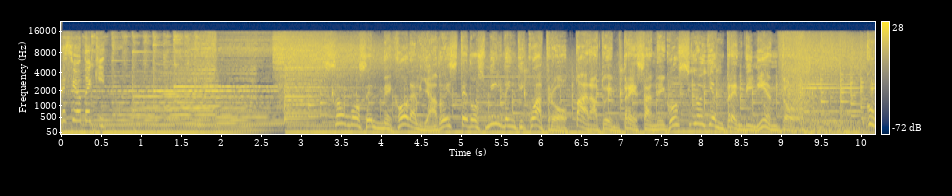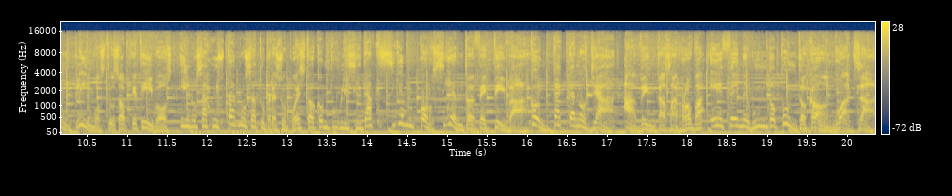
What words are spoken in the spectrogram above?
Comercio Quito. Somos el mejor aliado este 2024 para tu empresa, negocio y emprendimiento. Cumplimos tus objetivos y nos ajustamos a tu presupuesto con publicidad 100% efectiva. Contáctanos ya a ventas@fmmundo.com. WhatsApp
